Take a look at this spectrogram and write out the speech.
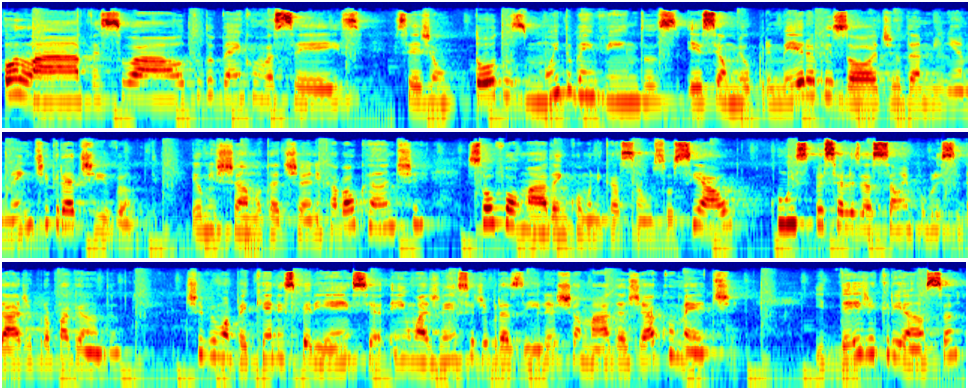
Olá, pessoal, tudo bem com vocês? Sejam todos muito bem-vindos. Esse é o meu primeiro episódio da minha Mente Criativa. Eu me chamo Tatiane Cavalcante, sou formada em comunicação social com especialização em publicidade e propaganda. Tive uma pequena experiência em uma agência de Brasília chamada Giacometti e desde criança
